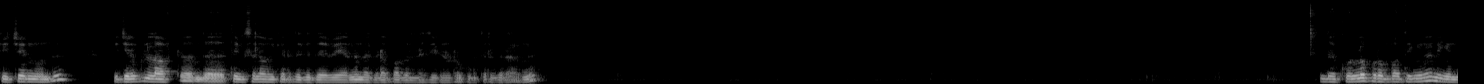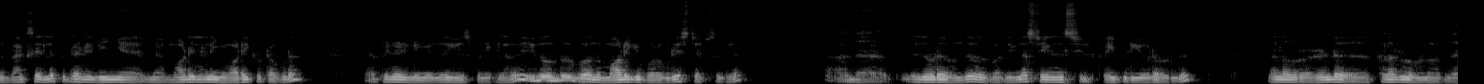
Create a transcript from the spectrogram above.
கிச்சன் வந்து கிச்சனுக்கு லாஃப்ட்டு அந்த திங்ஸ் எல்லாம் வைக்கிறதுக்கு தேவையான அந்த கடப்பாக்கல் டிசைனோட கொடுத்துருக்குறாங்க. இந்த கொல்லப்புறம் பார்த்தீங்கன்னா நீங்கள் இந்த பேக் சைடில் பின்னாடி நீங்கள் மாடியில் நீங்கள் வாடகைக்கு விட்டால் கூட பின்னாடி நீங்கள் வந்து யூஸ் பண்ணிக்கலாங்க. இது வந்து இப்போ அந்த மாடிக்கு போகக்கூடிய ஸ்டெப்ஸுங்க அந்த இதோட வந்து பார்த்திங்கன்னா ஸ்டெயின்லெஸ் ஸ்டீல் கைப்பிடியோடு வந்து நல்ல ஒரு ரெண்டு கலரில் உள்ள அந்த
